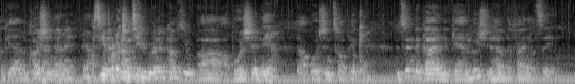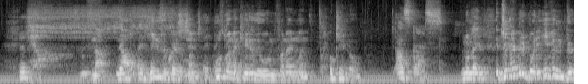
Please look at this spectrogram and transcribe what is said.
Okay, I have a question. Yeah, Anne. yeah. I see When it production comes to- team. When it comes to uh, abortion, Yeah. the abortion topic, Okay. between the guy and the girl, who should have the final say? Now, now, here's the question: much. I thank Who's gonna very carry the womb for nine months? Okay, no, ask us. No, like to everybody, even the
